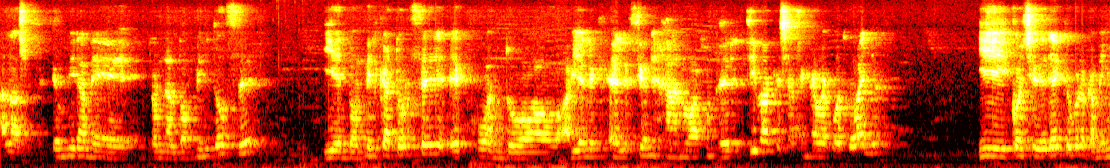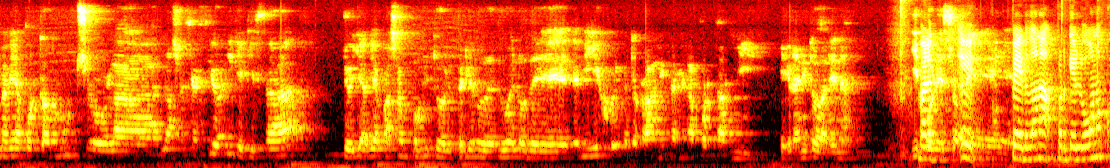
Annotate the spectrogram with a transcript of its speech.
a la asociación Mírame en torno al 2012 y en 2014 es cuando había elecciones a nueva junta directiva que se hacen cada cuatro años y consideré que, bueno, que a mí me había aportado mucho la, asociación y que quizá yo ya había pasado un poquito el periodo de duelo de mi hijo y me tocaba a mí también aportar mi, granito de arena. Y por eso eh, Perdona, porque luego nos,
